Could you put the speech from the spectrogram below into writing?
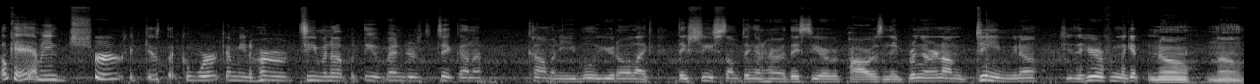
okay, I mean, sure, I guess that could work. I mean, her teaming up with the Avengers to take on a common evil, you know, like they see something in her, they see her powers, and they bring her in on the team, you know. She's a hero from the get. No, no,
